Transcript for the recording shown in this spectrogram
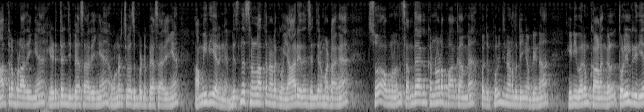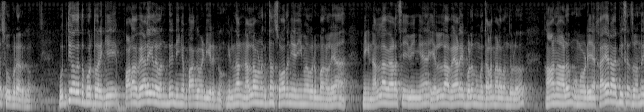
ஆத்திரப்படாதீங்க எடுத்தெறிஞ்சு பேசாதீங்க உணர்ச்சி வசப்பட்டு பேசாதீங்க அமைதியாக இருங்க. பிஸ்னஸ் நல்லா தான் நடக்கும் யாரும் எதுவும் செஞ்சிட மாட்டாங்க. ஸோ அவங்கள வந்து சந்தேக கண்ணோட பார்க்காம கொஞ்சம் புரிஞ்சு நடந்துட்டீங்க அப்படின்னா இனி வரும் காலங்கள் தொழில் ரீதியாக சூப்பராக இருக்கும். உத்தியோகத்தை பொறுத்த வரைக்கும் பல வேலைகளை வந்து நீங்கள் பார்க்க வேண்டியிருக்கும். இருந்தாலும் நல்லவனுக்கு தான் சோதனை அதிகமாக விரும்பாங்க இல்லையா நீங்கள் நல்லா வேலை செய்வீங்க எல்லா வேலை உங்கள் தலை மேலே வந்துவிடும். ஆனாலும் உங்களுடைய ஹையர் ஆஃபீஸர்ஸ் வந்து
